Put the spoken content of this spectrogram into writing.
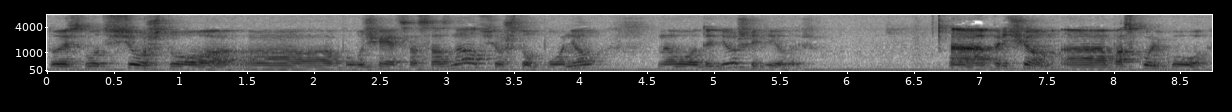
То есть вот все, что а, получается осознал, все, что понял, ну вот, идешь и делаешь. Причем, поскольку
